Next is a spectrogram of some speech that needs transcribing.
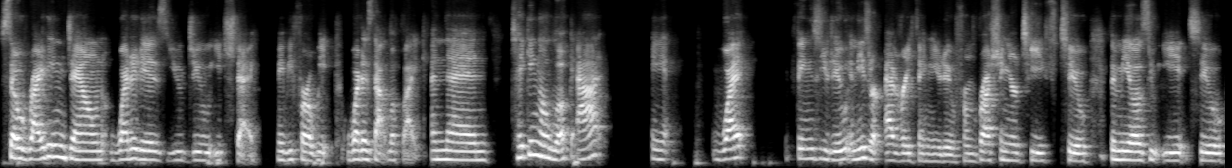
So writing down what it is you do each day, maybe for a week. What does that look like? And then taking a look at eh, what things you do and these are everything you do from brushing your teeth to the meals you eat to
